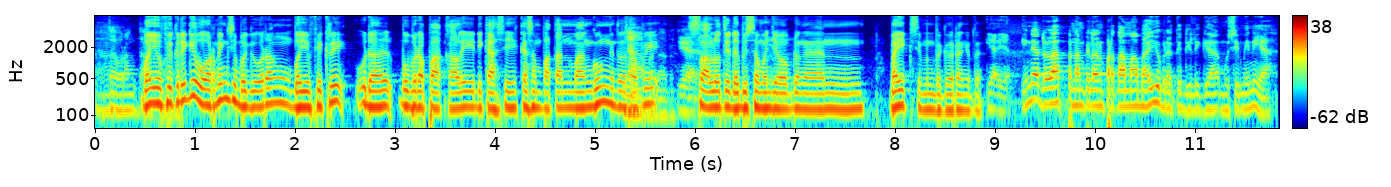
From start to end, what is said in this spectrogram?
atau orang tahu Bayu Fikri warning sih bagi orang Bayu Fikri udah beberapa kali dikasih kesempatan manggung gitu Ya, tapi benar. Ya. selalu tidak bisa menjawab dengan baik sih bagi orang gitu. Ya, ya. Ini adalah penampilan pertama Bayu berarti di liga musim ini ya.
